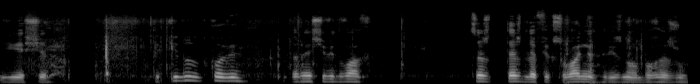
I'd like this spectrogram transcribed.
є ще такі додаткові речі від ваг. Це ж теж для фіксування різного багажу.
